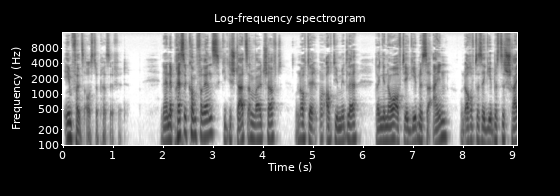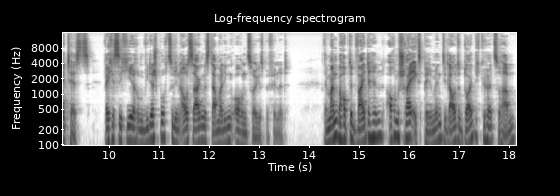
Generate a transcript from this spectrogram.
ebenfalls aus der Presse führt. In einer Pressekonferenz geht die Staatsanwaltschaft und auch, der, auch die Ermittler dann genauer auf die Ergebnisse ein und auch auf das Ergebnis des Schreitests, welches sich jedoch im Widerspruch zu den Aussagen des damaligen Ohrenzeuges befindet. Der Mann behauptet weiterhin, auch im Schreiexperiment die Laute deutlich gehört zu haben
